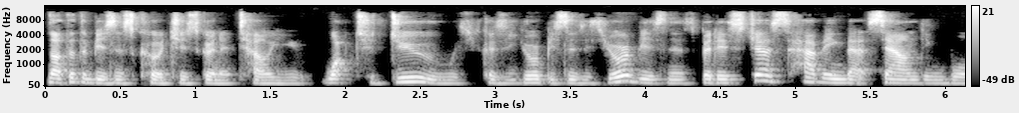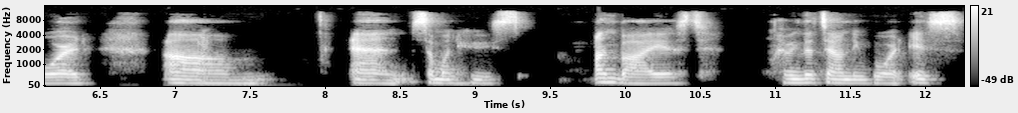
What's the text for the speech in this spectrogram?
not that the business coach is going to tell you what to do because your business is your business but it's just having that sounding board um and someone who's unbiased having that sounding board is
